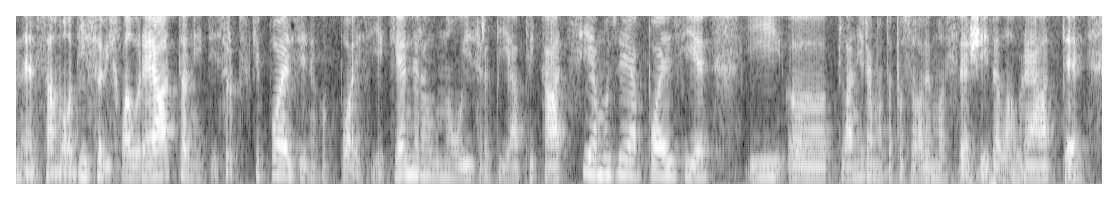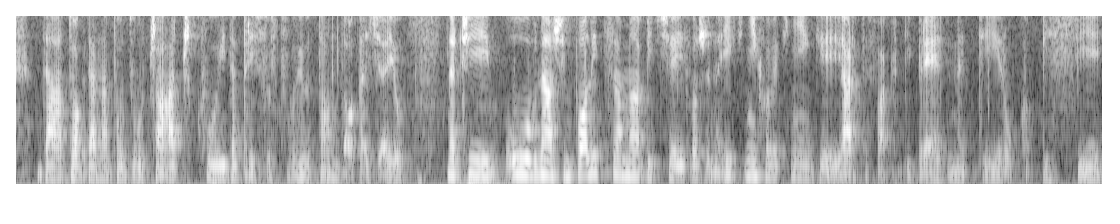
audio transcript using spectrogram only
ne samo od isovih laureata, niti srpske poezije, nego poezije generalno u izradi aplikacija muzeja poezije i e, planiramo da pozovemo sve žive laureate da tog dana budu u Čačku i da prisustvuju tom događaju. Znači, u našim policama bit će izložene i njihove knjige, i artefakti, predmeti, rukopisi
